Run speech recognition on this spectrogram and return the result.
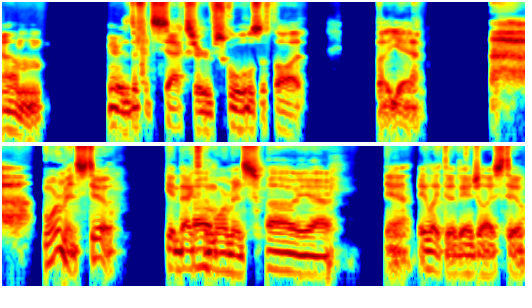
um, you know, the different sects or schools of thought. But yeah, Mormons too. Getting back to Oh. the Mormons, Oh yeah. yeah, they like to evangelize too.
